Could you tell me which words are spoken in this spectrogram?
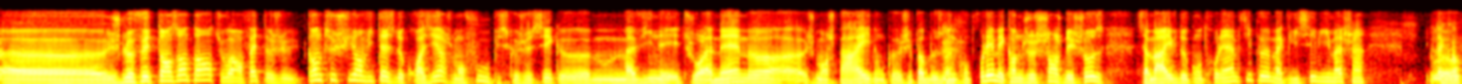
Euh, je le fais de temps en temps, tu vois. En fait, je, quand je suis en vitesse de croisière, je m'en fous puisque je sais que ma vie est toujours la même, euh, je mange pareil, donc euh, j'ai pas besoin de mmh. contrôler. Mais quand je change des choses, ça m'arrive de contrôler un petit peu ma glycémie, machin. D'accord.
